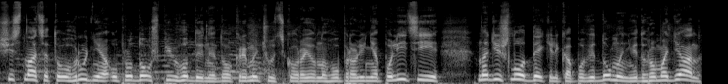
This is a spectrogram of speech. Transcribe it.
16 грудня упродовж півгодини до Кременчуцького районного управління поліції надійшло декілька повідомлень від громадян,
